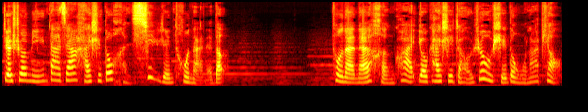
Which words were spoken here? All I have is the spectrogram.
这说明大家还是都很信任兔奶奶的。兔奶奶很快又开始找肉食动物拉票，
